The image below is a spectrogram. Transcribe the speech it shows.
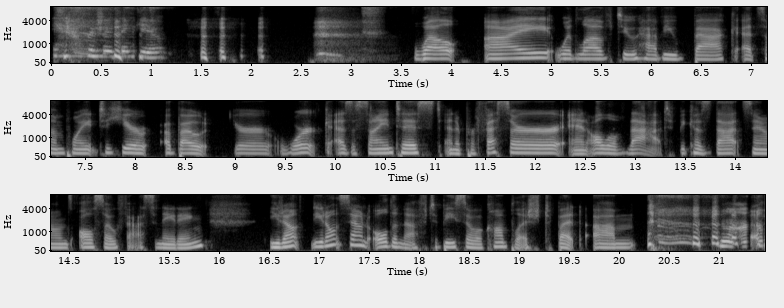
Yeah, for sure. Thank you. well, I would love to have you back at some point to hear about your work as a scientist and a professor and all of that because that sounds also fascinating. You don't you don't sound old enough to be so accomplished, but um no, I'm,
